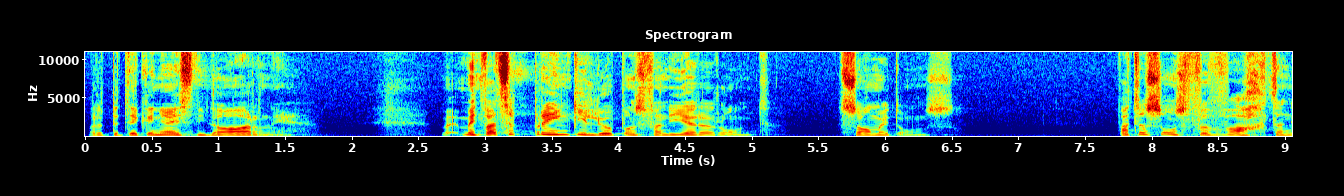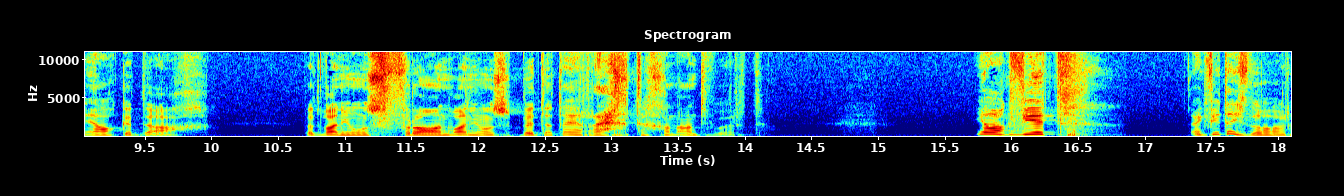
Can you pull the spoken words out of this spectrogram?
Maar dit beteken nie hy is nie daar nie. Met watse prentjie loop ons van die Here rond saam met ons? Wat is ons verwagting elke dag dat wanneer ons vra en wanneer ons bid dat hy regtig gaan antwoord? Ja, ek weet ek weet hy's daar.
